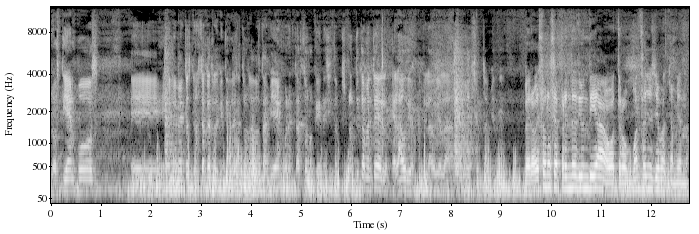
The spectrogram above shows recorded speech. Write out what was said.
los tiempos, eh, en eventos que nos toca transmitir desde otros lados también, conectar todo lo que viene siendo pues, prácticamente el, el audio, el audio, la, la producción también. de- Pero eso no se aprende de un día a otro. ¿Cuántos años llevas cambiando?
